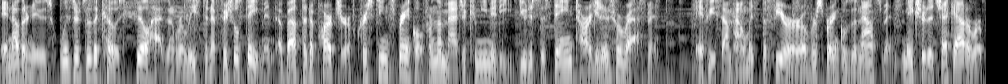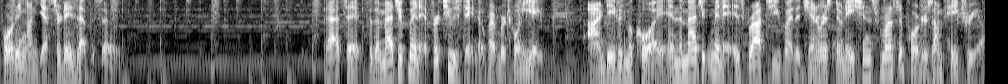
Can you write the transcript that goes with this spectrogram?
In other news, Wizards of the Coast still hasn't released an official statement about the departure of Christine Sprankle from the Magic community due to sustained targeted harassment. If you somehow missed the furor over Sprankle's announcement, make sure to check out our reporting on yesterday's episode. That's it for the Magic Minute for Tuesday, November 28th. I'm David McCoy, and the Magic Minute is brought to you by the generous donations from our supporters on Patreon.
